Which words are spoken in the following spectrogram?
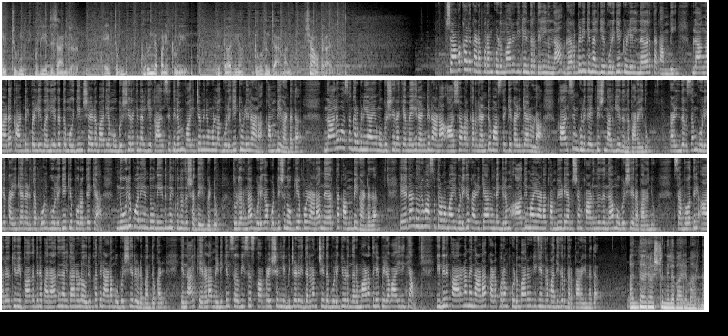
ഏറ്റവും പുതിയ ഡിസൈനുകൾ ഏറ്റവും കുറഞ്ഞ പണിക്കൂലിയിൽ ബ്രിഗാദിയ ഗോൾഡൻ ഡയമണ്ട് ചാവക്കാട്. ചാവക്കാട് കടപ്പുറം കുടുംബാരോഗ്യ കേന്ദ്രത്തിൽ നിന്ന് ഗർഭിണിക്ക് നൽകിയ ഗുളികയ്ക്കുള്ളിൽ നേർത്ത കമ്പി. ബ്ലാങ്ങാട് കാട്ടിൽപ്പള്ളി വലിയകത്ത് മൊയ്തീൻ ഷായുടെ ഭാര്യ മുബഷീറയ്ക്ക് നൽകിയ കാൽസ്യത്തിനും വൈറ്റമിനുമുള്ള ഗുളികയ്ക്കുള്ളിലാണ് കമ്പി കണ്ടത്. നാലു മാസം ഗർഭിണിയായ മുബഷീറയ്ക്ക് മെയ് രണ്ടിനാണ് ആശാവർക്കർ രണ്ടു മാസത്തേക്ക് കഴിക്കാനുള്ള കാൽസ്യം ഗുളിക എത്തിച്ചു നൽകിയതെന്ന് പറയുന്നു. കഴിഞ്ഞ ദിവസം ഗുളിക കഴിക്കാനെടുത്തപ്പോൾ ഗുളികയ്ക്ക് പുറത്തേക്ക് നൂൽ പോലെ എന്തോ നീണ്ടു നിൽക്കുന്നത് ശ്രദ്ധയിൽപ്പെട്ടു. തുടർന്ന് ഗുളിക പൊട്ടിച്ചു നോക്കിയപ്പോഴാണ് നേർത്ത കമ്പി കണ്ടത്. ഏതാണ്ട് ഒരു മാസത്തോളമായി ഗുളിക കഴിക്കാറുണ്ടെങ്കിലും ആദ്യമായാണ് കമ്പിയുടെ അംശം കാണുന്നതെന്ന് മുബഷീറ പറഞ്ഞു. സംഭവത്തിൽ ആരോഗ്യ വിഭാഗത്തിന് പരാതി നൽകാനുള്ള ഒരുക്കത്തിലാണ് മുബഷീറയുടെ ബന്ധുക്കൾ. എന്നാൽ Kerala medical services corporation limited വിതരണം ചെയ്ത ഗുളികയുടെ നിർമ്മാണത്തിലെ പിഴവായിരിക്കാം ഇതിന് കാരണമെന്നാണ് കടപ്പുറം കുടുംബാരോഗ്യ കേന്ദ്രം അധികൃതർ പറയുന്നത്. അന്താരാഷ്ട്ര നിലവാരമാർന്ന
